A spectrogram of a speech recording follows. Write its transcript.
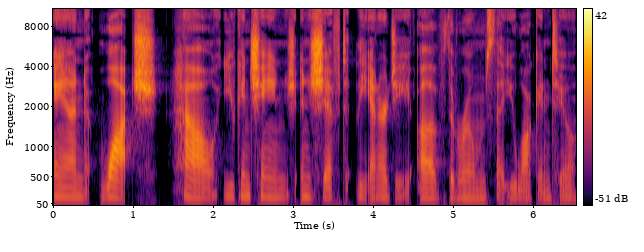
and watch how you can change and shift the energy of the rooms that you walk into.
